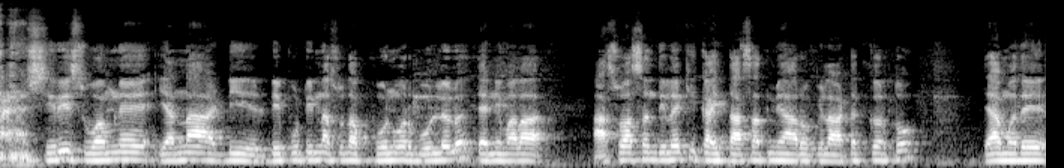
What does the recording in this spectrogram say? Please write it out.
शिरीष वमने यांना डी डेप्युटींना सुद्धा फोनवर बोललेलो आहे. त्यांनी मला आश्वासन दिलं की काही तासात मी आरोपीला अटक करतो. त्यामध्ये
